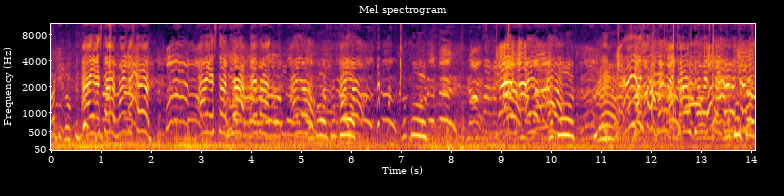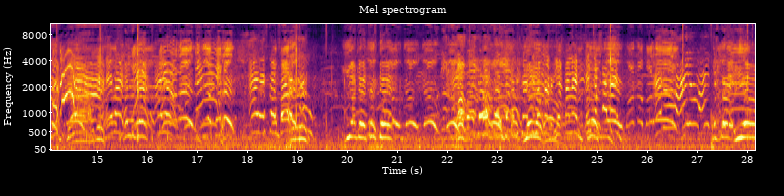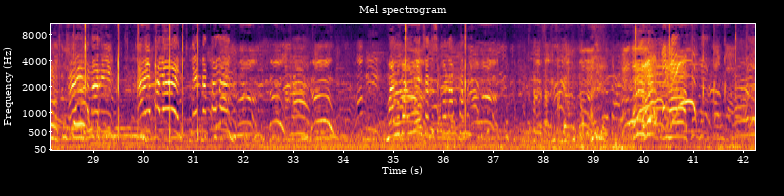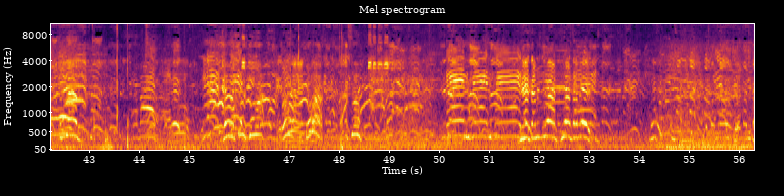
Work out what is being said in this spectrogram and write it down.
Aston, main Aston. Ayo, Aston, ya, hebat. Ayo. Rebut, rebut. Ayo. Rebut, Ayo, ayo, ayo. rebut. Ya. Ayo, Aston, bawa jauh-jauh, Aston. Bawa jauh, Aston. Ya, hebat. Ayo, Dek. Ayo. Deh, terus deh. Ayo, ayo, Iya, kalian, kencang kalian. Ayo, ayo, ayo. Terus deh, iya, terus deh. Ayo, lari. Ayo, kalian. Tembak kalian. Malu-maluin satu sekolah. Pegang. Hebat. Iya. Ya, terus bawa. Bawa, bawa. Masuk. Hen, hen, hen. Dia tapi dia, dia tapi.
